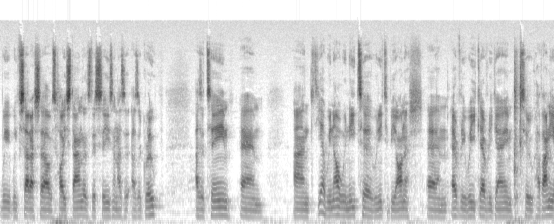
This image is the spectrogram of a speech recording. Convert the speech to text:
We, we've set ourselves high standards this season as a, as a group, as a team. Um, and yeah, we know we need to we need to be on it um, every week, every game to have any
